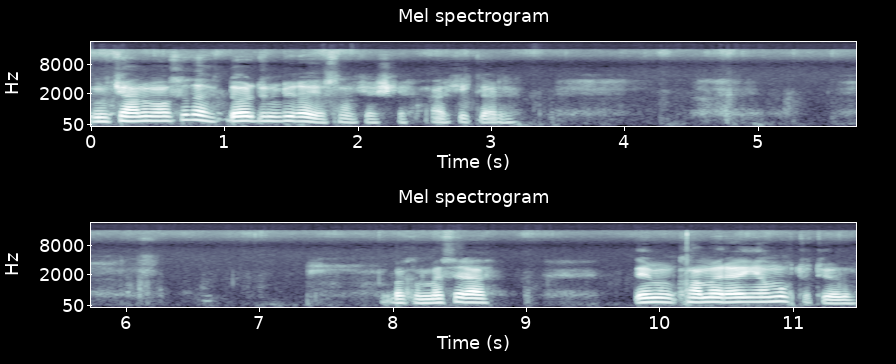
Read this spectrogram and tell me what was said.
İmkanım olsa da dördünü bir ayırsam keşke erkeklerden. Bakın mesela Demin kamerayı yamuk tutuyordum.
